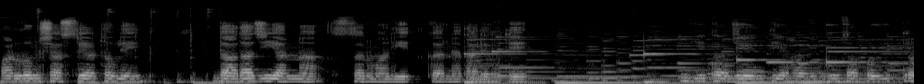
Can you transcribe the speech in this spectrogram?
पांडुरंग शास्त्री आठवले. दादाजी यांना सन्मानित करण्यात आले होते. गीता जयंती हा हिंदूचा पवित्र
